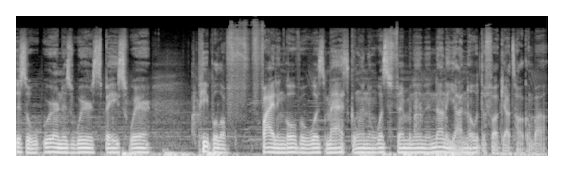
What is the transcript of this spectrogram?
this a we're in this weird space where people are fighting over what's masculine and what's feminine, and none of y'all know what the fuck y'all talking about.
